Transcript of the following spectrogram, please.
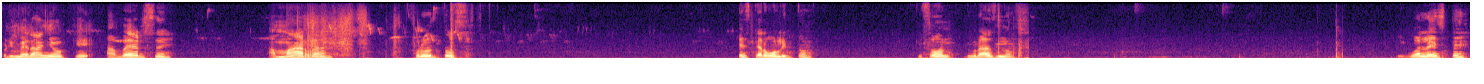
primer año que a verse amarra frutos. Este arbolito que son duraznos. Igual este.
